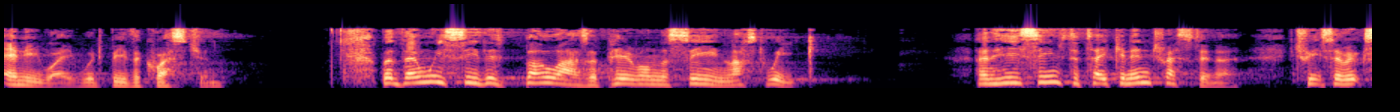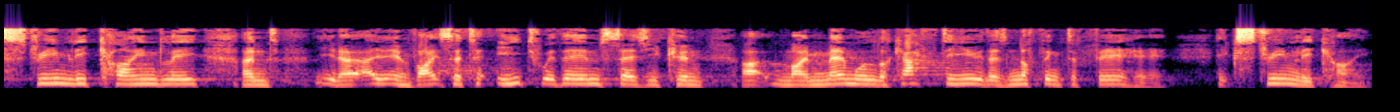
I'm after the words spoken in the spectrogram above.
anyway would be the question. But then we see this Boaz appear on the scene last week. And he seems to take an interest in her. He treats her extremely kindly and, you know, invites her to eat with him, says you can, uh, my men will look after you, there's nothing to fear here. Extremely kind.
